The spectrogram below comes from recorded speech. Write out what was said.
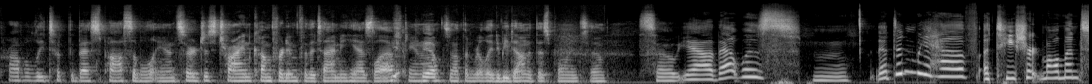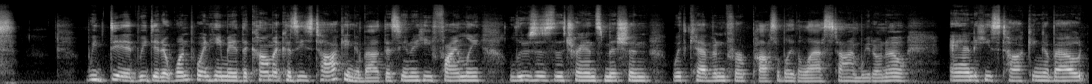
Probably took the best possible answer. Just try and comfort him for the time he has left. You know, Yep. there's nothing really to be done at this point. So So, yeah, that was. Hmm. Now, didn't we have a t shirt moment? We did. We did. At one point, he made the comment because he's talking about this. You know, he finally loses the transmission with Kevin for possibly the last time. We don't know. And he's talking about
